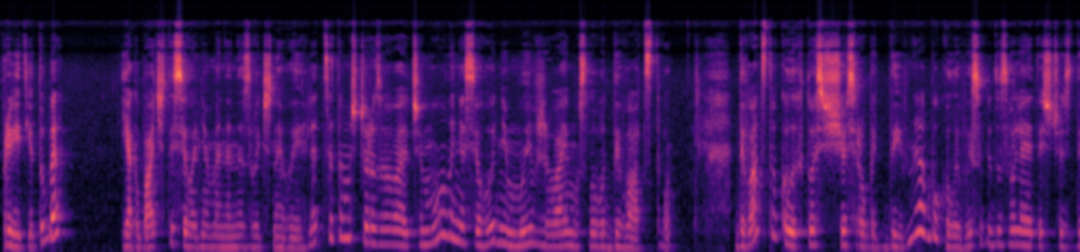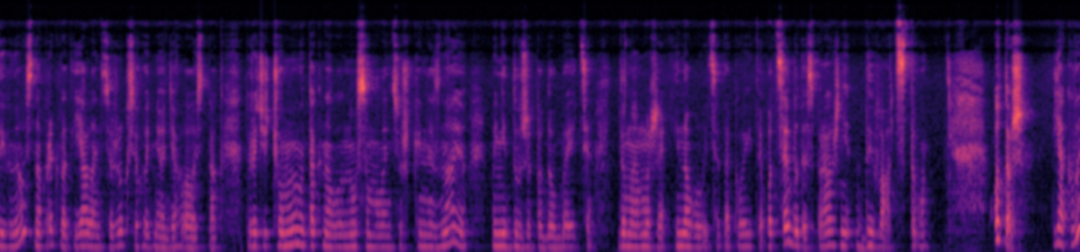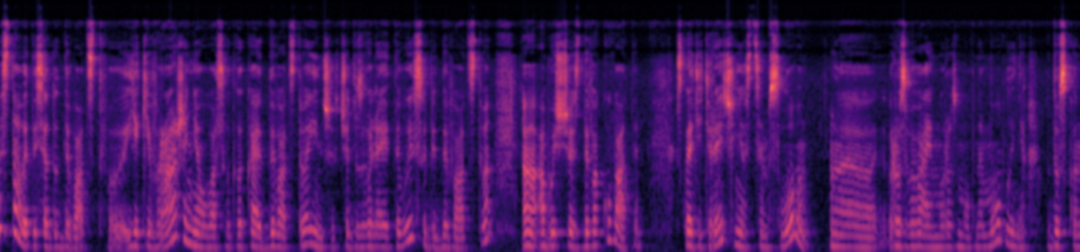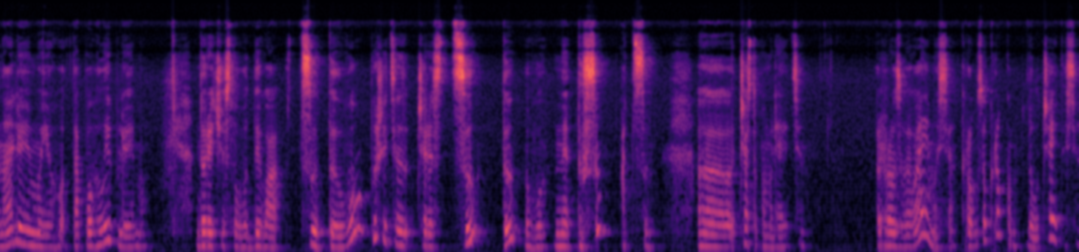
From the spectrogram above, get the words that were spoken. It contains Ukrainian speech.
Привіт, Ютубе! Як бачите, сьогодні в мене незвичний вигляд. Це тому, що розвиваючи мовлення, сьогодні ми вживаємо слово дивацтво. Дивацтво, коли хтось щось робить дивне, або коли ви собі дозволяєте щось дивне. Ось, наприклад, я ланцюжок сьогодні одягла ось так. До речі, чому ми так носимо ланцюжки, не знаю. Мені дуже подобається. Думаю, може і на вулицю так вийти. Оце буде справжнє дивацтво. Отож. Як ви ставитеся до дивацтв? Які враження у вас викликають дивацтва інших? Чи дозволяєте ви собі дивацтва або щось дивакувати? Складіть речення з цим словом, е, розвиваємо розмовне мовлення, вдосконалюємо його та поглиблюємо. До речі, слово дива цтво пишеться через ц, т, в, не тс, а ц. Е, Часто помиляються. Розвиваємося крок за кроком, долучайтеся.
